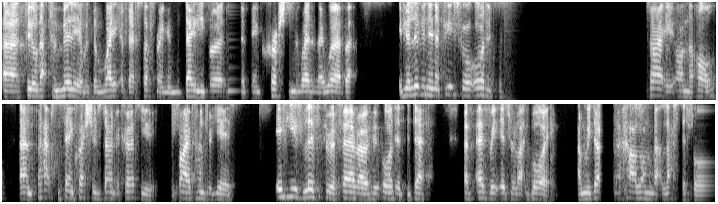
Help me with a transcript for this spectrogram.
uh, feel that familiar with the weight of their suffering and the daily burden of being crushed in the way that they were. But if you're living in a peaceful, ordered society on the whole, um, perhaps the same questions don't occur to you 500 years. If you've lived through a Pharaoh who ordered the death of every Israelite boy, and we don't know how long that lasted for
